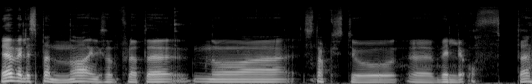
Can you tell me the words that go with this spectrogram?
det er veldig spennende, for det, nå snakkes det jo eh, veldig ofte,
